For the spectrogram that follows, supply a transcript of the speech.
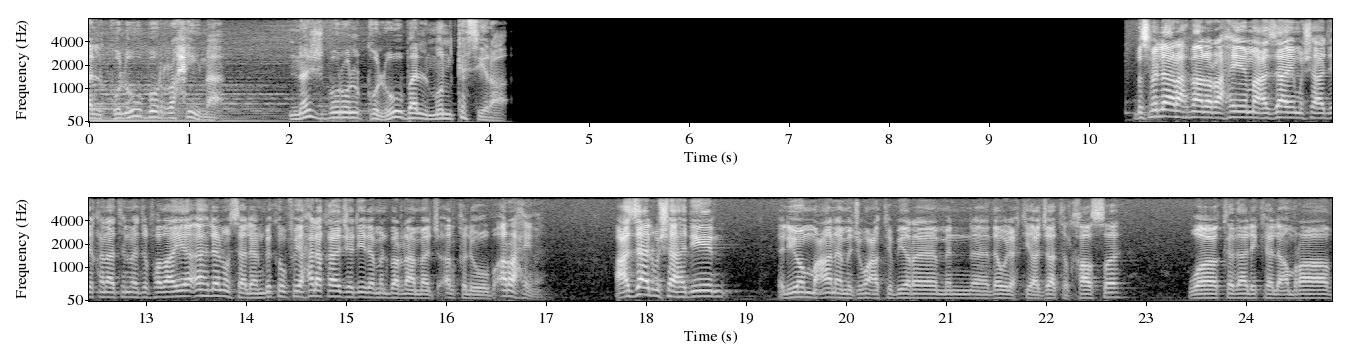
القلوب الرحيمة. نجبر القلوب المنكسرة. بسم الله الرحمن الرحيم. أعزائي مشاهدي قناة المهد الفضائية أهلا وسهلا بكم في حلقة جديدة من برنامج القلوب الرحيمة. أعزائي المشاهدين اليوم معنا مجموعة كبيرة من ذوي الاحتياجات الخاصة وكذلك الأمراض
